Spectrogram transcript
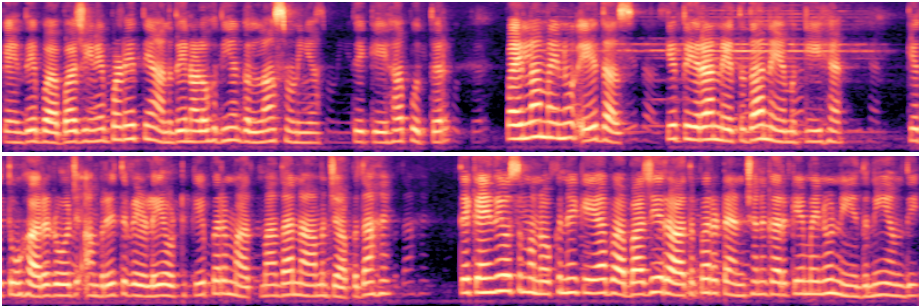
ਕਹਿੰਦੇ, ਬਾਬਾ ਜੀ ਨੇ ਬੜੇ ਧਿਆਨ ਦੇ ਨਾਲ ਉਹਦੀਆਂ ਗੱਲਾਂ ਸੁਣੀਆਂ ਤੇ ਕਿਹਾ, ਪੁੱਤਰ, ਪਹਿਲਾਂ ਮੈਨੂੰ ਇਹ ਦੱਸ ਕਿ ਤੇਰਾ ਨਿਤ ਦਾ ਨੇਮ ਕੀ ਹੈ? ਕਿ ਤੂੰ ਹਰ ਰੋਜ਼ ਅੰਮ੍ਰਿਤ ਵੇਲੇ ਉੱਠ ਕੇ ਪਰਮਾਤਮਾ ਦਾ ਨਾਮ ਜਪਦਾ ਹੈ? ਤੇ ਕਹਿੰਦੇ, ਉਸ ਮਨੁੱਖ ਨੇ ਕਿਹਾ, ਬਾਬਾ ਜੀ, ਰਾਤ ਭਰ ਟੈਨਸ਼ਨ ਕਰਕੇ ਮੈਨੂੰ ਨੀਂਦ ਨਹੀਂ ਆਉਂਦੀ।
